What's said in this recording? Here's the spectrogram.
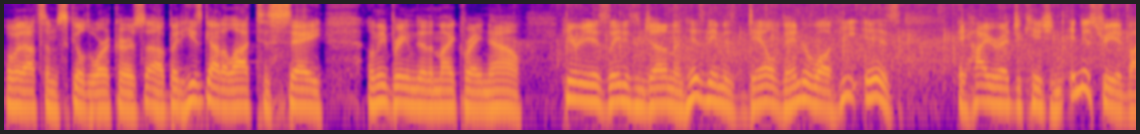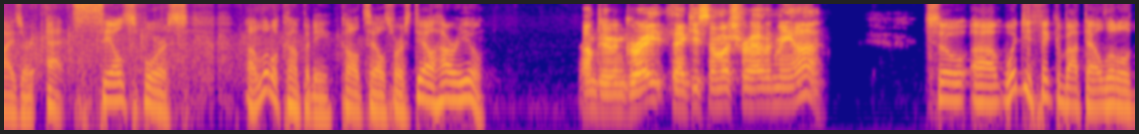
without some skilled workers. Uh, but he's got a lot to say. Let me bring him to the mic right now. Here he is, ladies and gentlemen. His name is Dale Vander Wall. He is a higher education industry advisor at Salesforce, a little company called Salesforce. Dale, how are you? I'm doing great. Thank you so much for having me on. So, uh, what do you think about that little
